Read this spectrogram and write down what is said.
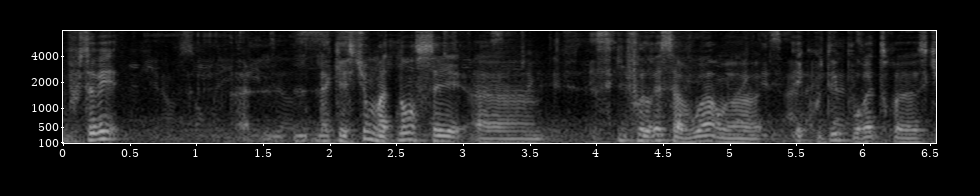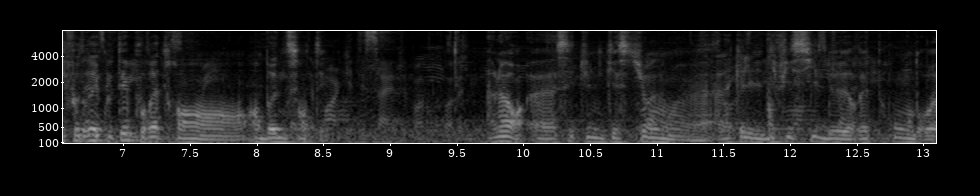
vous savez, la question maintenant, c'est euh, ce qu'il faudrait savoir euh, écouter pour être, ce qu'il faudrait écouter pour être en, bonne santé. Alors, euh, c'est une question à laquelle il est difficile de répondre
